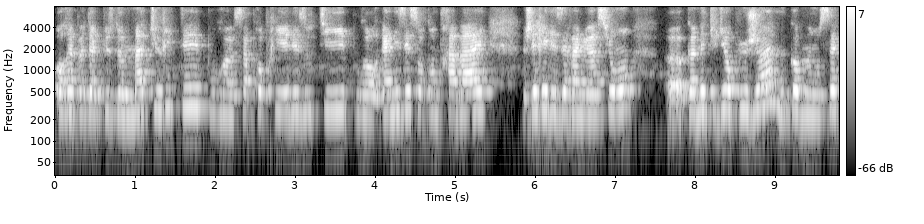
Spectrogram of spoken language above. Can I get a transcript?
aurait peut-être plus de maturité pour euh, s'approprier les outils, pour organiser son temps de travail, gérer les évaluations? Euh, qu'un étudiant plus jeune, comme on sait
